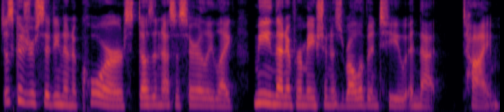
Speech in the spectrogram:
just because you're sitting in a course doesn't necessarily like mean that information is relevant to you in that time.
